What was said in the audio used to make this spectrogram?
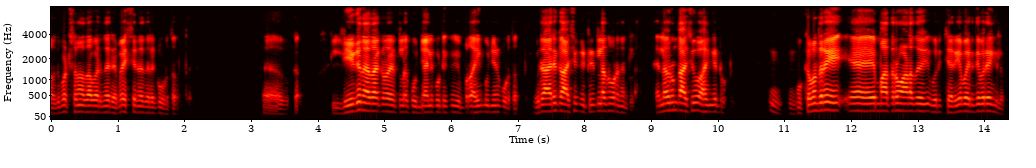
പ്രതിപക്ഷ നേതാവായിരുന്ന രമേശ് ചെന്നിത്തലയ്ക്ക് കൊടുത്തിട്ടുണ്ട്. ലീഗ് നേതാക്കളായിട്ടുള്ള കുഞ്ഞാലിക്കുട്ടിക്ക് ഇബ്രാഹിം കുഞ്ഞിന് കൊടുത്തിട്ടുണ്ട്. ഇവരാരും കാശ് കിട്ടിയിട്ടില്ല എന്ന് പറഞ്ഞിട്ടില്ല. എല്ലാവരും കാശ് വാങ്ങിയിട്ടുണ്ട്. മുഖ്യമന്ത്രി മാത്രമാണത് ഒരു ചെറിയ പരിധി വരെയെങ്കിലും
